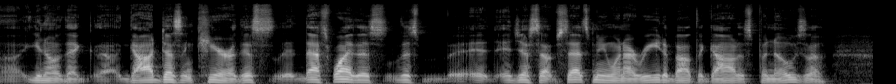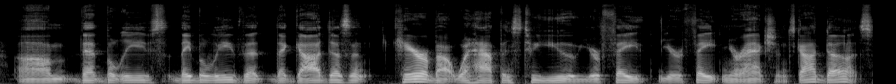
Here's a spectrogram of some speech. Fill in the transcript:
uh, you know that uh, God doesn't care. This that's why this this it, it just upsets me when I read about the God of Spinoza um, that believes they believe that that God doesn't care about what happens to you your faith your fate and your actions. God does.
